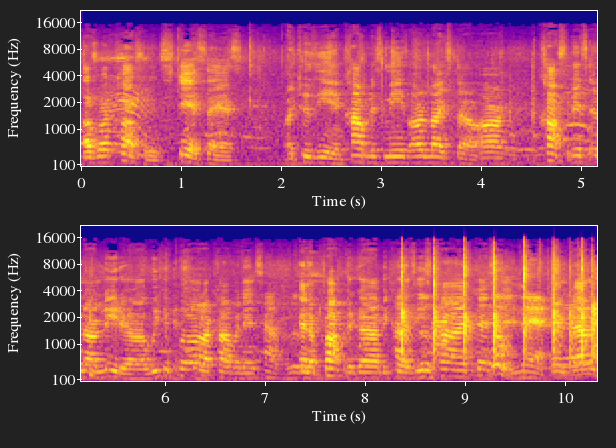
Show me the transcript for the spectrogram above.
of our confidence steadfast unto the end. Confidence means our lifestyle, our confidence in our leader. Uh, we can put all our confidence in the prophet of God because he's time tested Amen. and battle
